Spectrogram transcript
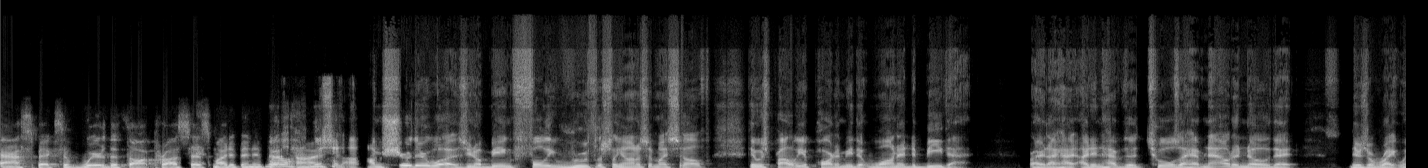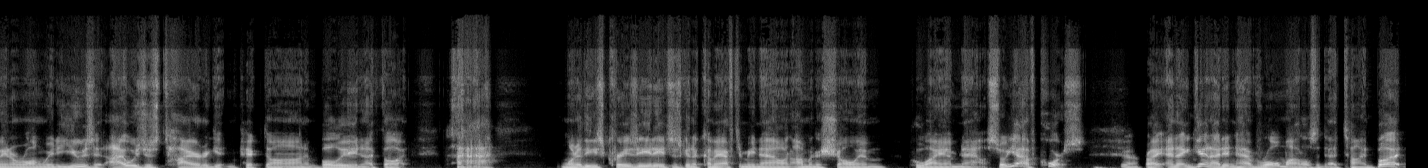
aspects of where the thought process might have been at that well, time? listen, I, I'm sure there was, you know, being fully ruthlessly honest with myself, there was probably a part of me that wanted to be that, right? I had, I didn't have the tools I have now to know that there's a right way and a wrong way to use it. I was just tired of getting picked on and bullied. And I thought, ha, one of these crazy idiots is going to come after me now and I'm going to show him who I am now. So yeah, of course. Yeah. Right. And again, I didn't have role models at that time, but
